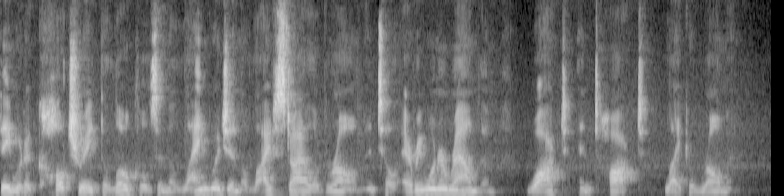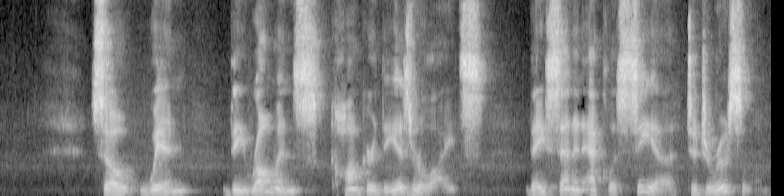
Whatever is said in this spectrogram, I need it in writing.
they would acculturate the locals in the language and the lifestyle of Rome until everyone around them walked and talked like a Roman. So when the Romans conquered the Israelites, they sent an ecclesia to Jerusalem.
